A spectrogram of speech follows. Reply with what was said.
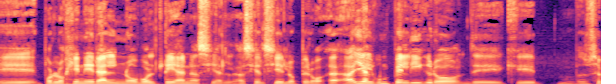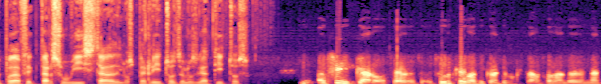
Eh, por lo general no voltean hacia el, hacia el cielo, pero eh, ¿hay algún peligro de que se pueda afectar su vista de los perritos, de los gatitos? Sí, claro, o sea, surge básicamente porque estamos hablando de una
